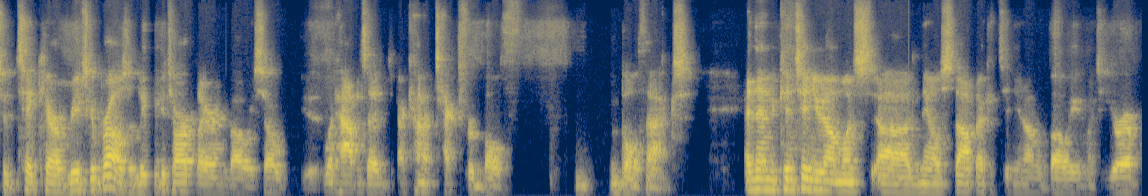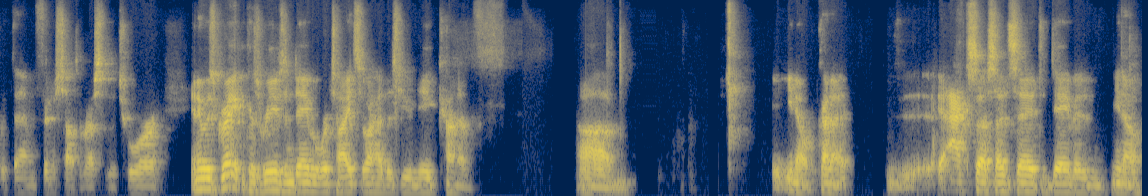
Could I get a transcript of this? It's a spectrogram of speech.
to take care of Reeves Gabrels, the lead guitar player in Bowie. So what happens? I, I kind of teched for both both acts, and then continued on once uh, Nails stopped. I continued on with Bowie and went to Europe with them, finished out the rest of the tour, and it was great because Reeves and David were tight. So I had this unique kind of, um, you know, kind of access, I'd say, to David. You know,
